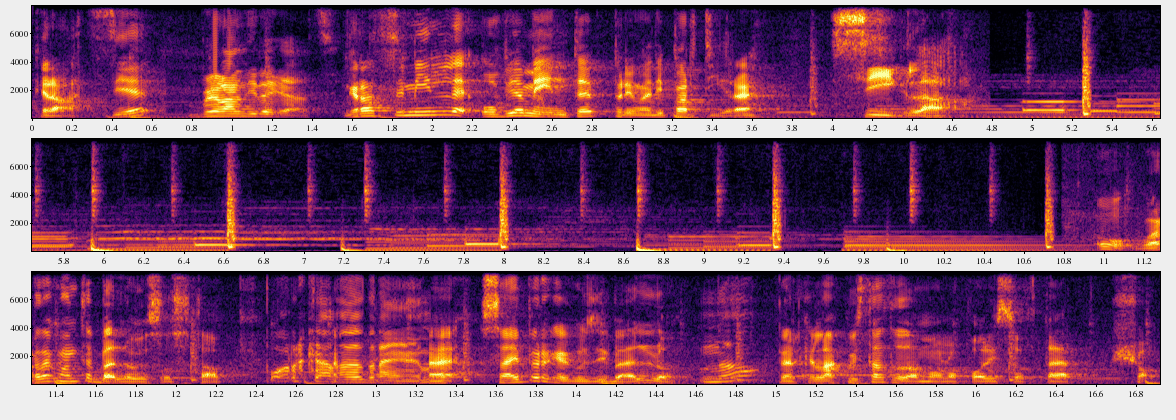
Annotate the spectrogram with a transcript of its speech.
grazie. Grandi ragazzi. Grazie mille, ovviamente, prima di partire, sigla. Oh, guarda quanto è bello questo setup. Porca madre. Eh, sai perché è così bello? No? Perché l'ha acquistato da Monopoly Software Shop.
